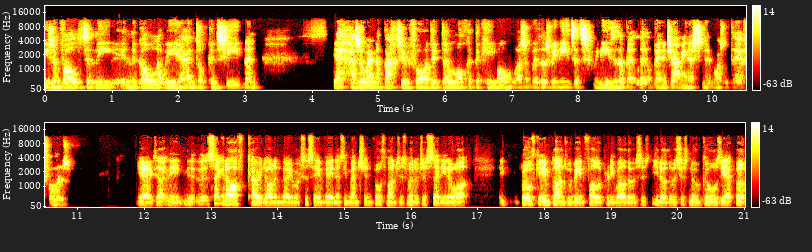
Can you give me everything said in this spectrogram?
he's involved in the in the goal that we end up conceding. And yeah, as I went back to before, did the look at the key moment wasn't with us. We needed we needed a bit little bit of jamminess, and it wasn't there for us. Yeah, exactly. The second half carried on in very much the same vein as you mentioned. Both managers would have just said, you know what, both game plans were being followed pretty well. There was just, you know, there was just no goals yet, but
